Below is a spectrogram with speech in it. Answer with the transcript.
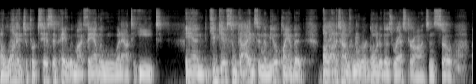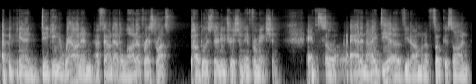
I wanted to participate with my family when we went out to eat. And you give some guidance in the meal plan, but a lot of times we weren't going to those restaurants. And so I began digging around and I found out a lot of restaurants publish their nutrition information. And so I had an idea of, you know, I'm going to focus on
